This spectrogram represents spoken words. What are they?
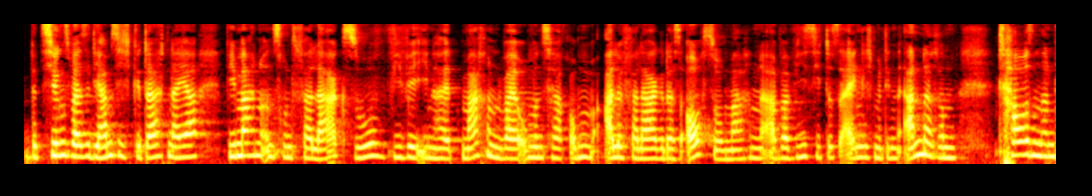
beziehungsweise die haben sich gedacht, naja, wir machen unseren Verlag so, wie wir ihn halt machen, weil um uns herum alle Verlage das auch so machen. Aber wie sieht es eigentlich mit den anderen tausenden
